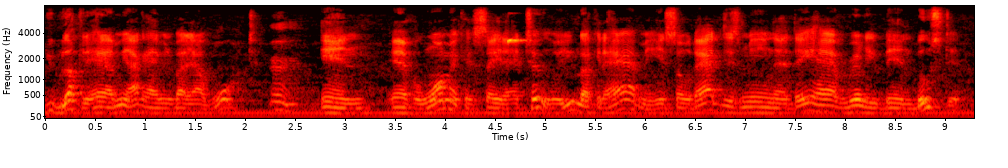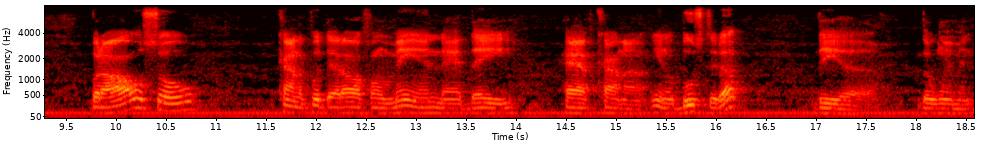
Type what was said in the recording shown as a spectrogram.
you lucky to have me. I can have anybody I want. Mm. And if a woman can say that too, well, you lucky to have me. And so that just means that they have really been boosted. But I also kind of put that off on men that they have kind of you know boosted up the uh, the women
